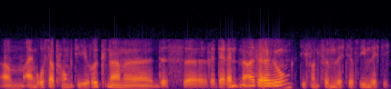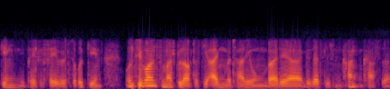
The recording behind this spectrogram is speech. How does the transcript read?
ein großer Punkt die Rücknahme des, äh, der Rentenaltererhöhung, die von 65 auf 67 ging. Die PVV will zurückgehen. Und sie wollen zum Beispiel auch, dass die Eigenbeteiligung bei der gesetzlichen Krankenkasse,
